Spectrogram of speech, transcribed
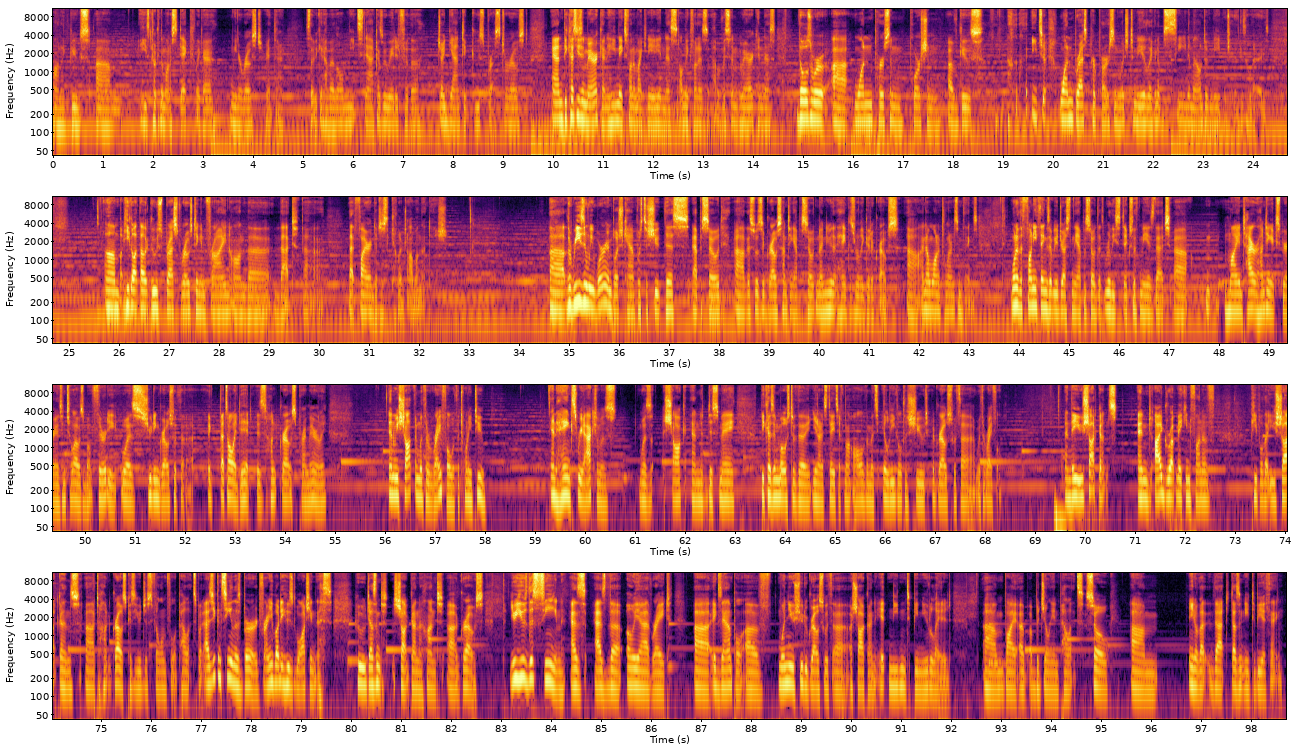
on a goose. Um, he's cooking them on a stick, like a wiener roast right there, so that we can have a little meat snack as we waited for the gigantic goose breast to roast. And because he's American he makes fun of my Canadianness, I'll make fun of his, of his Americanness. Those were uh, one person portion of goose. Each one breast per person, which to me is like an obscene amount of meat, which I think is hilarious. Um, but he got that goose breast roasting and frying on the that uh, that fire and did just a killer job on that dish. Uh, the reason we were in bush camp was to shoot this episode. Uh, this was a grouse hunting episode, and I knew that Hank was really good at grouse, uh, and I wanted to learn some things. One of the funny things that we addressed in the episode that really sticks with me is that uh, my entire hunting experience until I was about 30 was shooting grouse with a. Like, that's all I did is hunt grouse primarily and we shot them with a rifle with a 22. And Hank's reaction was was shock and dismay because in most of the United States, if not all of them, it's illegal to shoot a grouse with a with a rifle. And they use shotguns. And I grew up making fun of people that use shotguns uh, to hunt grouse because you would just fill them full of pellets. But as you can see in this bird, for anybody who's watching this who doesn't shotgun hunt uh, grouse, you use this scene as as the oh yeah right uh, example of when you shoot a grouse with a, a shotgun, it needn't be mutilated um, by a, a, bajillion pellets. So, um, you know that that doesn't need to be a thing.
